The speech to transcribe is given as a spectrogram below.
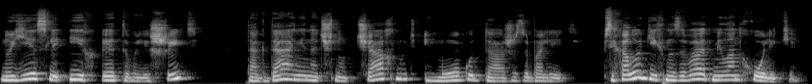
Но если их этого лишить, тогда они начнут чахнуть и могут даже заболеть. В психологии их называют меланхолики.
